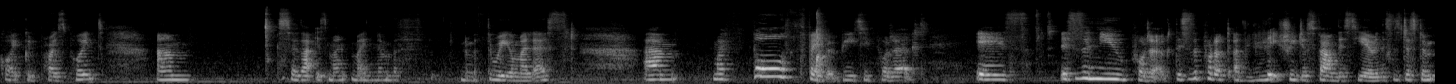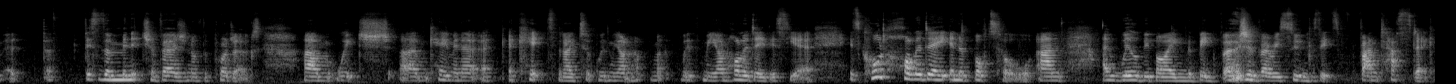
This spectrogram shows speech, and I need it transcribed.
quite a good price point. Um, so that is my, my number, th number three on my list. Um, my fourth favourite beauty product is, this is a new product. This is a product I've literally just found this year and this is just a this is a miniature version of the product um, which um, came in a, a, kit that I took with me on with me on holiday this year. It's called Holiday in a Bottle and I will be buying the big version very soon because it's fantastic.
